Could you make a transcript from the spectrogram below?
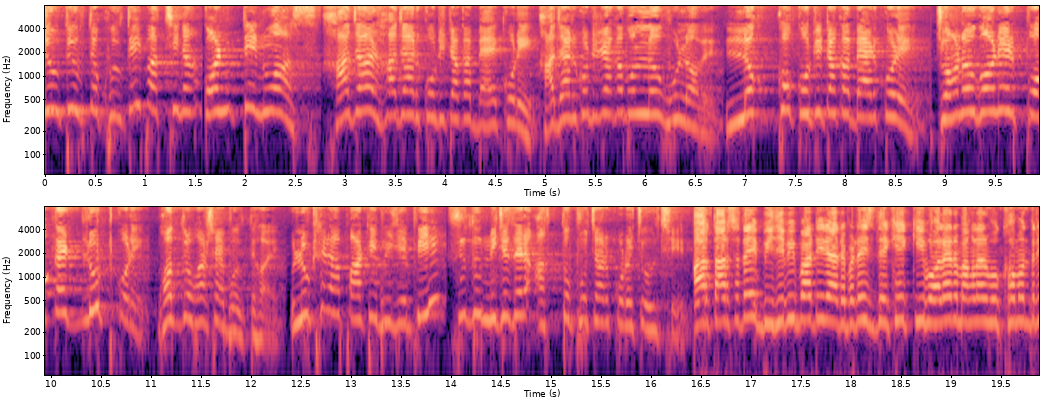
ইউটিউব তো খুলতেই পাচ্ছি না কন্টিনিউয়াস হাজার হাজার কোটি টাকা ব্যয় করে হাজার কোটি টাকা বললেও ভুল হবে লক্ষ কোটি টাকা ব্যয় করে জনগণের পকেট লুট করে ভদ্র ভাষায় বলতে হয়। লুঠেরা পার্টি বিজেপি শুধু নিজেদের আত্মপ্রচার করে চলছে। আর তার সাথে বিজেপি পার্টির অ্যাডভার্টাইজ দেখে কি বলেন বাংলার মুখ্যমন্ত্রী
